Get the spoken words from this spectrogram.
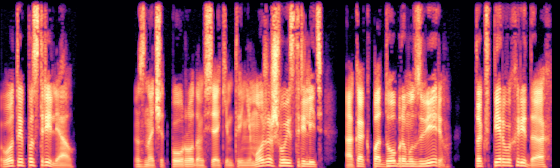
Вот и пострелял. Значит, по уродам всяким ты не можешь выстрелить, а как по доброму зверю? Так в первых рядах,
